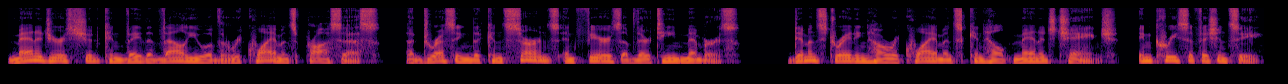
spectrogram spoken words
Managers should convey the value of the requirements process, addressing the concerns and fears of their team members demonstrating how requirements can help manage change, increase efficiency,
